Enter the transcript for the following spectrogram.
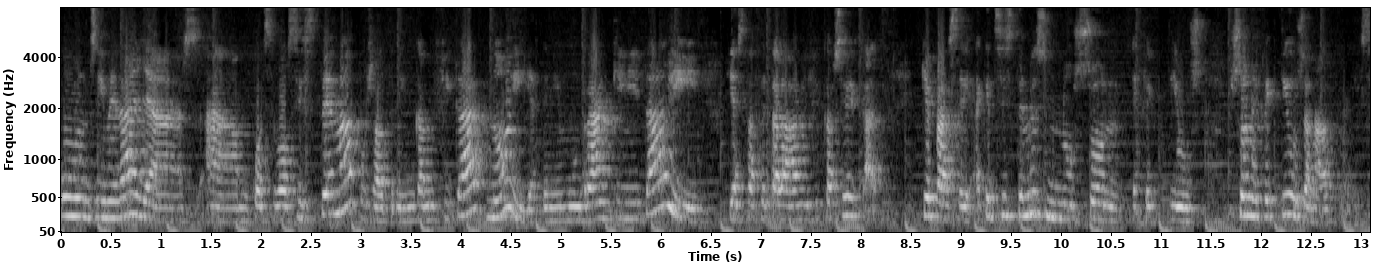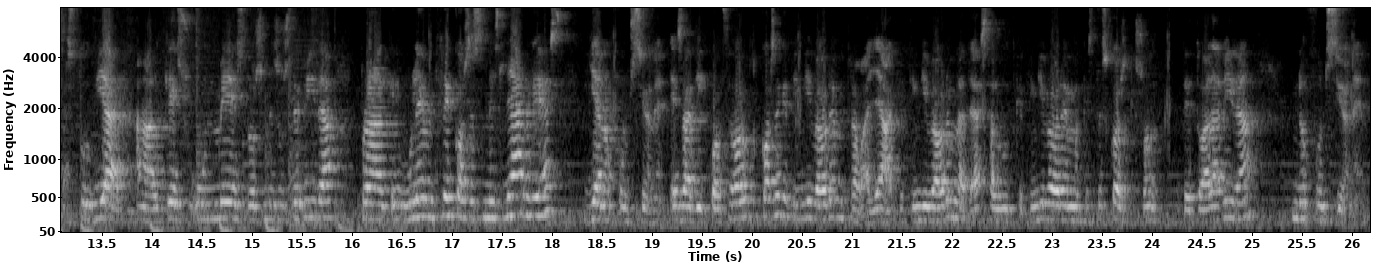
punts i medalles en qualsevol sistema, doncs el tenim gamificat no? i ja tenim un rànquing i tal i ja està feta la gamificació i tal. Què passa? Aquests sistemes no són efectius. Són efectius en el que s'ha estudiat, en el que és un mes, dos mesos de vida, però en el que volem fer coses més llargues ja no funciona. És a dir, qualsevol cosa que tingui a veure amb treballar, que tingui a veure amb la teva salut, que tingui a veure amb aquestes coses que són de tota la vida, no funcionen.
